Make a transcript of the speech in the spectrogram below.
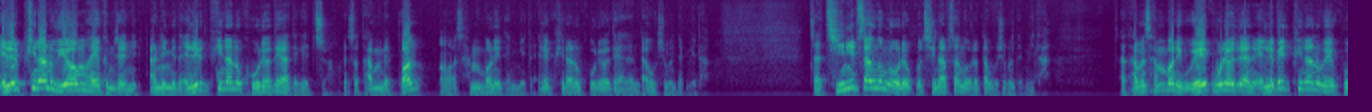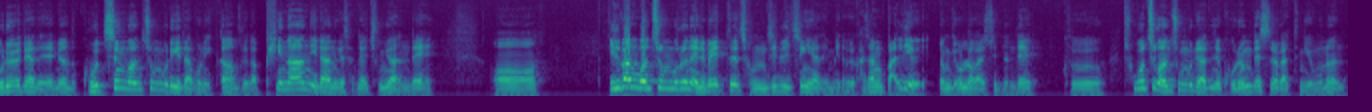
엘리베이터 피난은 위험하여 금지 아닙니다. 엘리베이터 피난은 고려돼야 되겠죠. 그래서 답은 몇 번? 어, 3번이 됩니다. 엘리베이터 피난은 고려돼야 된다고 보시면 됩니다. 자, 진입상도 어렵고 진압상도 어렵다고 보시면 됩니다. 자, 답은 3번이고 왜 고려돼야? 엘리베이터 피난은 왜 고려돼야 되냐면 고층 건축물이다 보니까 우리가 피난이라는 게 상당히 중요한데 어 일반 건축물은 엘리베이터 정지를 2층 해야 됩니다. 가장 빨리 연기 올라갈 수 있는데 그 초고층 건축물이라든지 고령대 시설 같은 경우는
